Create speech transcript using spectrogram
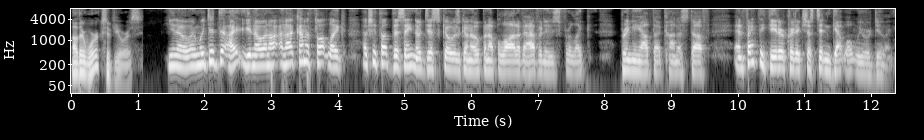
other works of yours. You know, and we did the, I, you know, and I, and I kind of thought like, actually thought this ain't no disco is going to open up a lot of avenues for like bringing out that kind of stuff. And frankly, theater critics just didn't get what we were doing.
